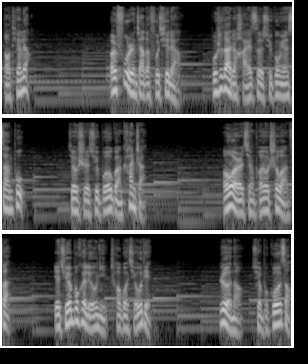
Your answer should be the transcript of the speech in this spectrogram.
到天亮。而富人家的夫妻俩，不是带着孩子去公园散步，就是去博物馆看展。偶尔请朋友吃晚饭，也绝不会留你超过九点。热闹却不聒噪，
